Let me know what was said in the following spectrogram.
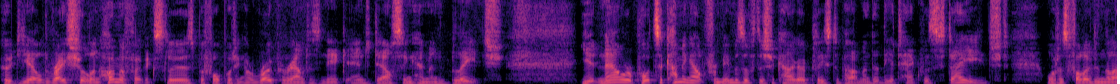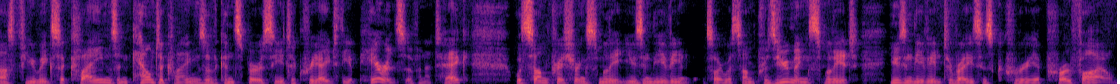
who had yelled racial and homophobic slurs before putting a rope around his neck and dousing him in bleach. Yet now reports are coming out from members of the Chicago Police Department that the attack was staged. What has followed in the last few weeks are claims and counterclaims of a conspiracy to create the appearance of an attack, with some pressuring Smollett using the event, sorry, with some presuming Smollett using the event to raise his career profile.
